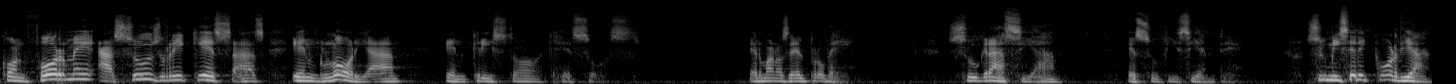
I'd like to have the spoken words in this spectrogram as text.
conforme a sus riquezas en gloria en Cristo Jesús hermanos, Él provee. Su gracia es suficiente. Su misericordia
